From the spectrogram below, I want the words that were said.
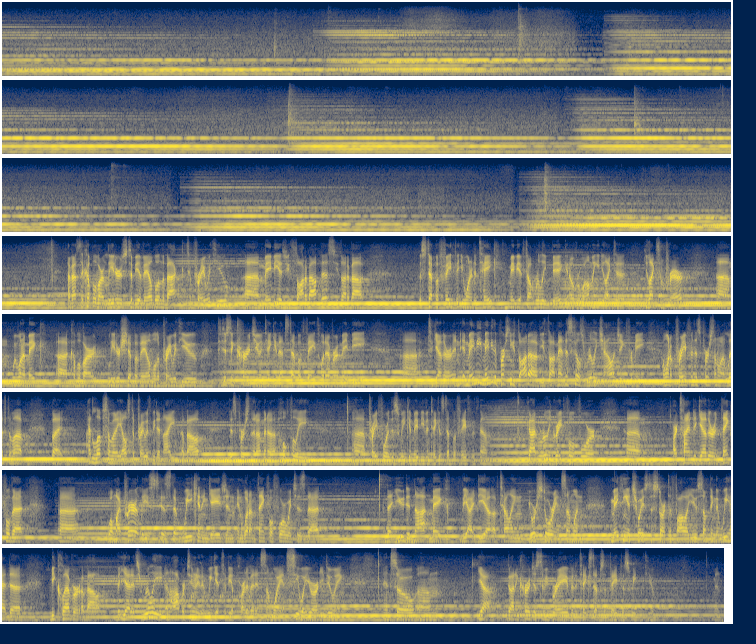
A couple of our leaders to be available in the back to pray with you. Uh, maybe as you thought about this, you thought about the step of faith that you wanted to take. Maybe it felt really big and overwhelming, and you like to you like some prayer. Um, we want to make a couple of our leadership available to pray with you, to just encourage you in taking that step of faith, whatever it may be, uh, together. And, and maybe maybe the person you thought of, you thought, man, this feels really challenging for me. I want to pray for this person. I want to lift them up, but I'd love somebody else to pray with me tonight about this person that I'm going to hopefully uh, pray for this week and maybe even take a step of faith with them. God, we're really grateful for um, our time together and thankful that, uh, well, my prayer at least is that we can engage in, in what I'm thankful for, which is that that you did not make the idea of telling your story and someone making a choice to start to follow you something that we had to be clever about, but yet it's really an opportunity that we get to be a part of it in some way and see what you're already doing. And so, um, yeah, God encourage us to be brave and to take steps of faith this week with you. Amen.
